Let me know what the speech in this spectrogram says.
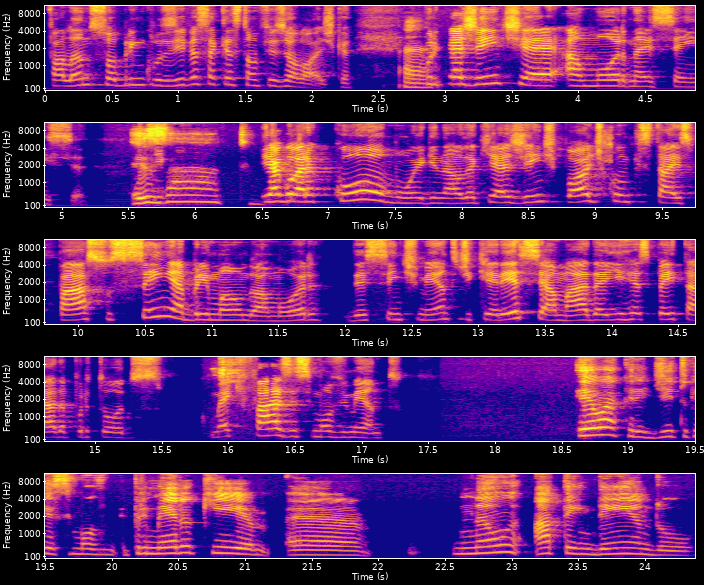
falando sobre, inclusive, essa questão fisiológica. É. Porque a gente é amor na essência. Exato. E, e agora, como, Ignaldo, é que a gente pode conquistar espaço sem abrir mão do amor, desse sentimento de querer ser amada e respeitada por todos? Como é que faz esse movimento? Eu acredito que esse movimento. Primeiro, que é, não atendendo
